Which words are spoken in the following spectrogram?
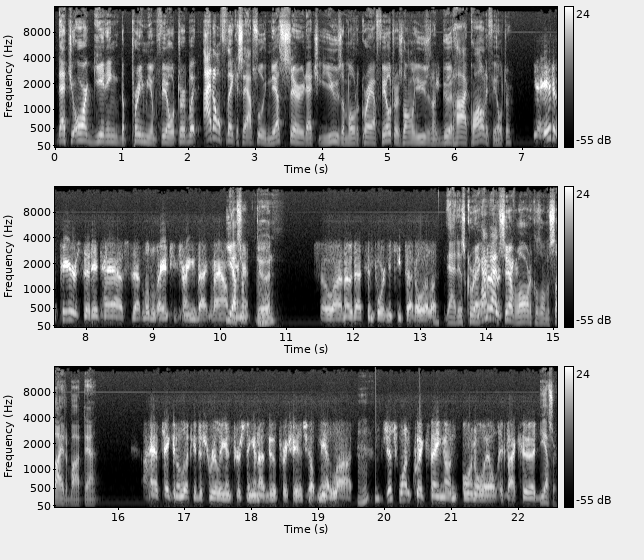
that you are getting the premium filter. But I don't think it's absolutely necessary that you use a Motorcraft filter as long as you're using a good high quality filter. Yeah, it appears that it has that little anti-drain back valve Yes, in sir. it. Good. So I know that's important to keep that oil up. That is correct. One I've other got several articles on the site about that. I have taken a look. It's really interesting, and I do appreciate it. It's helped me a lot. Just one quick thing on, on oil, if I could. Mm-hmm. Yes, sir.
